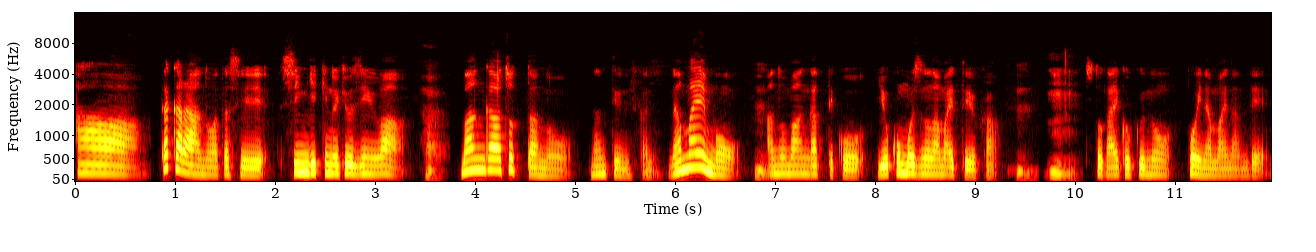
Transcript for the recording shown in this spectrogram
ああ。だからあの私、進撃の巨人は、はい。漫画はちょっとあの、なんていうんですかね。名前も、うんあの漫画ってこう、横文字の名前というか、うん。ーうん。ちょっと外国のっぽい名前なんで、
